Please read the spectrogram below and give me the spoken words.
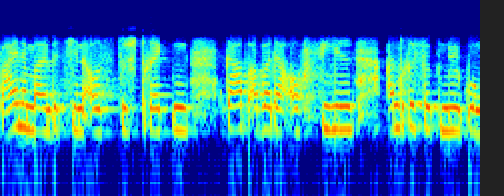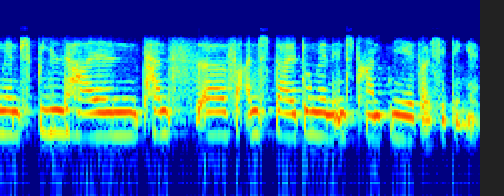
Beine mal ein bisschen auszustrecken, gab aber da auch viel andere Vergnügungen, Spielhallen, Tanzveranstaltungen in Strandnähe, solche Dinge.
